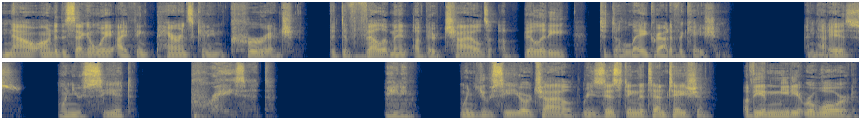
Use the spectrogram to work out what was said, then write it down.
now on to the second way I think parents can encourage the development of their child's ability to delay gratification. And that is when you see it, praise it. Meaning, when you see your child resisting the temptation of the immediate reward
